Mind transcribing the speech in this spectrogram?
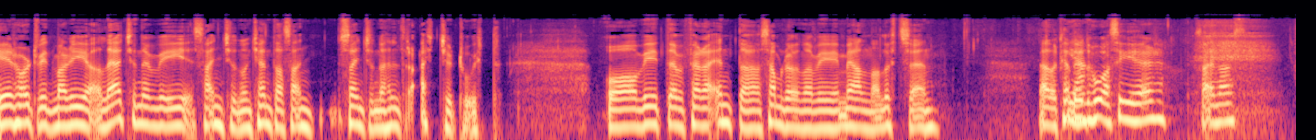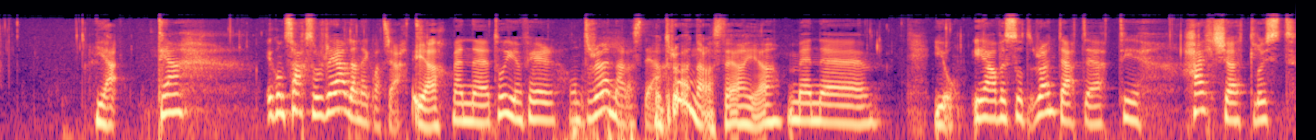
Her hørt vi Maria Lætjene vi sannsjen, og kjenta sannsjen og heldre etter tog Og vi er for å enda samrøvende vi med Alna Lutzen. Eller hva er det hun sier her, senast? Ja, det Jeg kunne sagt så redan jeg var trett. Ja. Men uh, tog jo en fyr, hun drønar av sted. Hun drønar av sted, ja. Men uh, jo, jeg har vel så rønt at det er helt kjøtt lyst.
